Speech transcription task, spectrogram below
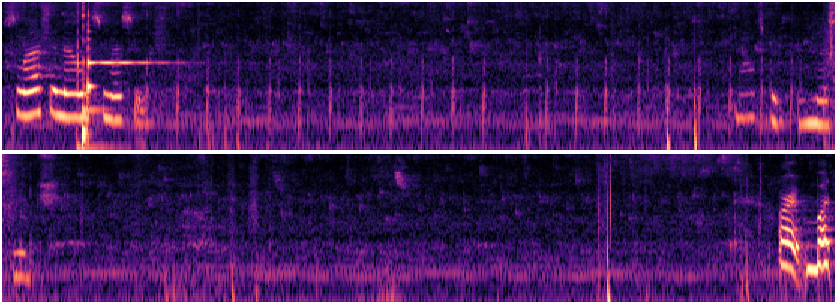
Slash announce message. Announcement message. Alright, but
